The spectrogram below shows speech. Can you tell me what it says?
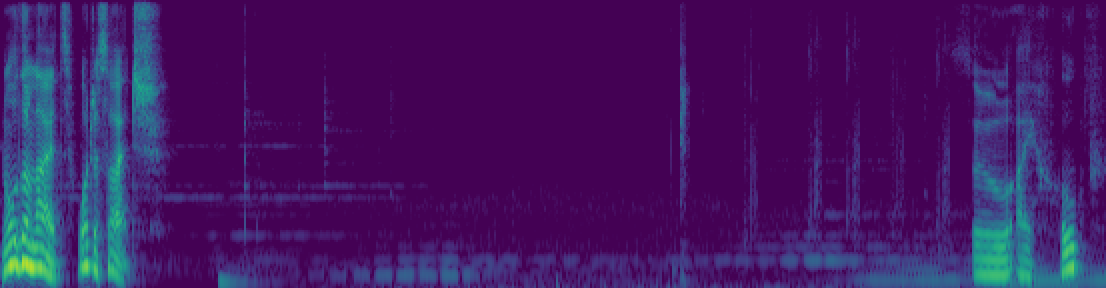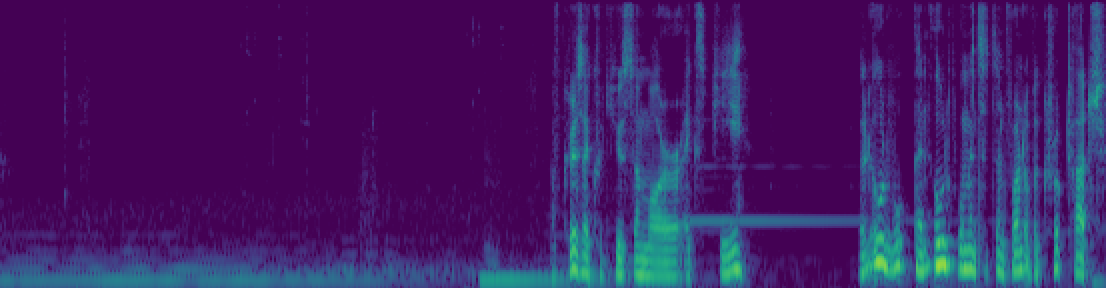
Northern Lights what a sight so I hope hmm. Of course I could use some more XP. An old, an old woman sits in front of a crooked hut.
